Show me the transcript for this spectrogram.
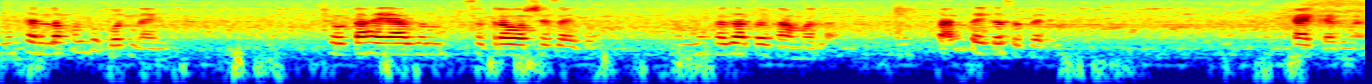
मग त्यांना पण दुखवत नाही. छोटा आहे अजून सतरा वर्षाचा आहे तो. मोठा जातो कामाला. चालतंय कसं तरी. काय करणार?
